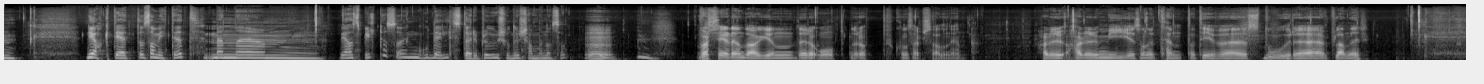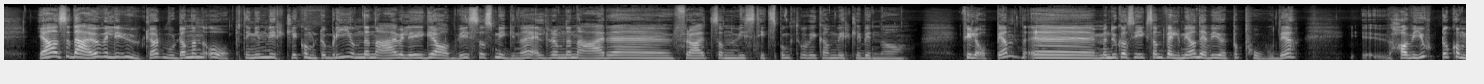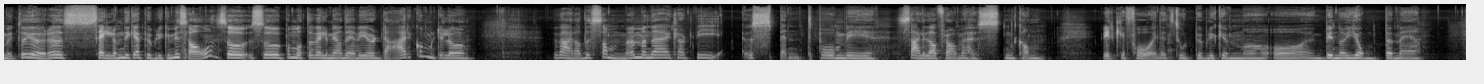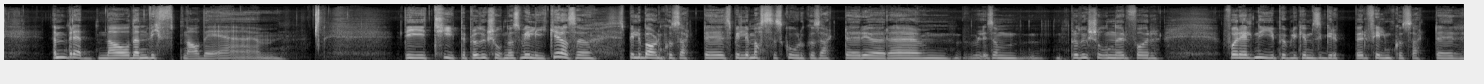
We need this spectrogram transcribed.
nøyaktighet og samvittighet. Men um, vi har spilt også en god del større produksjoner sammen også. mm. Hva skjer den dagen dere åpner opp konsertsalen igjen? Har dere, har dere mye sånne tentative, store planer? Ja, så Det er jo veldig uklart hvordan den åpningen virkelig kommer til å bli. Om den er veldig gradvis og smyggende, eller om den er eh, fra et sånn visst tidspunkt hvor vi kan virkelig begynne å fylle opp igjen. Eh, men du kan si ikke sant, veldig mye av det vi gjør på podiet, eh, har vi gjort og kommer til å gjøre selv om det ikke er publikum i salen. Så, så på en måte veldig mye av det vi gjør der, kommer til å være av det samme. Men det er klart vi er jo spent på om vi, særlig da fra og med høsten, kan virkelig få inn et stort publikum og, og begynne å jobbe med den bredden av og den viften av det eh, de type produksjoner som vi liker. altså Spille barnekonserter, spille masse skolekonserter, gjøre mm, liksom, produksjoner for, for helt nye publikumsgrupper, filmkonserter,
